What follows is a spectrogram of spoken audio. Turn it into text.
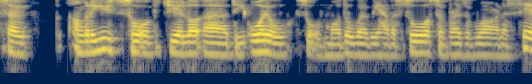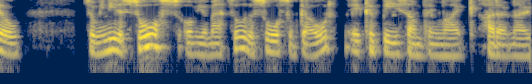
So I'm going to use the sort of uh, the oil sort of model where we have a source, a reservoir, and a seal. So we need a source of your metal, the source of gold. It could be something like I don't know,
